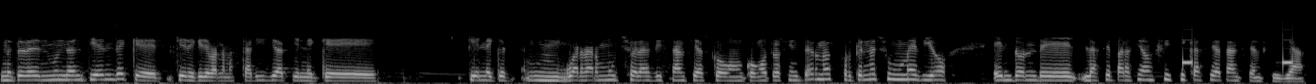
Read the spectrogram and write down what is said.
no todo el mundo entiende que tiene que llevar la mascarilla, tiene que tiene que mm, guardar mucho las distancias con, con otros internos porque no es un medio en donde la separación física sea tan sencilla.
